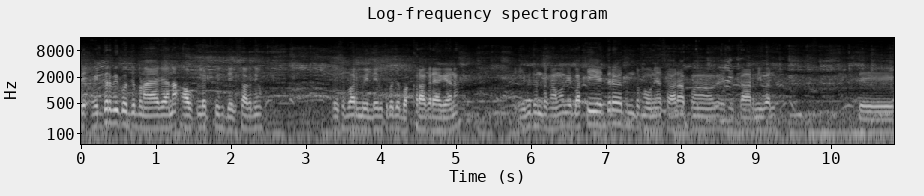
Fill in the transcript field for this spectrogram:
ਤੇ ਇੱਧਰ ਵੀ ਕੁਝ ਬਣਾਇਆ ਗਿਆ ਨਾ ਆਊਟਲੈਟ ਤੁਸੀਂ ਦੇਖ ਸਕਦੇ ਹੋ। ਇਸ ਵਾਰ ਮੇਲੇ ਵਿੱਚ ਕੁਝ ਵੱਖਰਾ ਕਰਿਆ ਗਿਆ ਨਾ। ਇਹ ਵੀ ਤੁਹਾਨੂੰ ਦਿਖਾਵਾਂਗੇ। ਬਾਕੀ ਇੱਧਰ ਤੁਹਾਨੂੰ ਦਿਖਾਉਂਦੇ ਆ ਸਾਰਾ ਆਪਾਂ ਇਹ ਕਾਰਨੀਵਲ ਤੇ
